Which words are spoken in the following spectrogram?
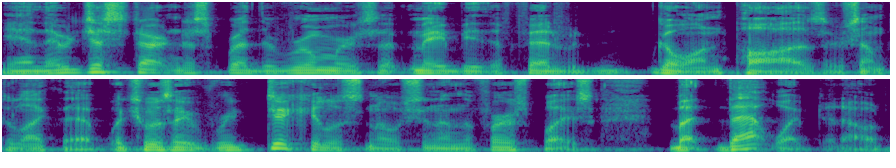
Yeah, they were just starting to spread the rumors that maybe the Fed would go on pause or something like that, which was a ridiculous notion in the first place. But that wiped it out.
